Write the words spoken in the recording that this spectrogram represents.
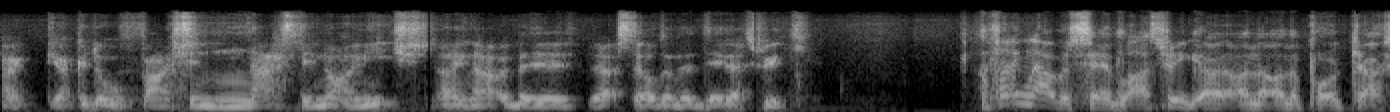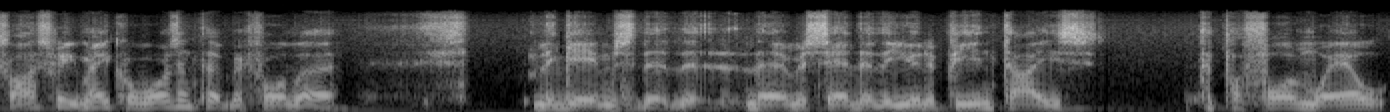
a, a good old fashioned nasty nothing each. I think that would be the, that's the order of the day this week. I think that was said last week uh, on, on the podcast last week, Michael, wasn't it? Before the the games that, that, that it was said that the European ties to perform well,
